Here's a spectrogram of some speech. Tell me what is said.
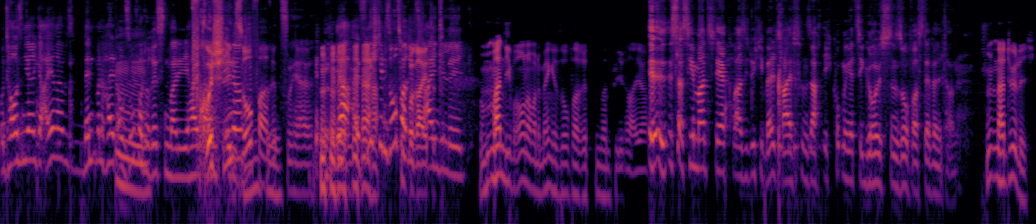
Ja. Und tausendjährige Eier nennt man halt auch Mm. Sofatouristen, weil die halt Frisch in Sofaritzen her. ja, äh, frisch in Sofaritzen eingelegt. Mann, die brauchen aber eine Menge Sofaritzen dann für ihre Eier. Äh, Ist das jemand, der quasi durch die Welt reist und sagt, ich gucke mir jetzt die größten Sofas der Welt an? Natürlich.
